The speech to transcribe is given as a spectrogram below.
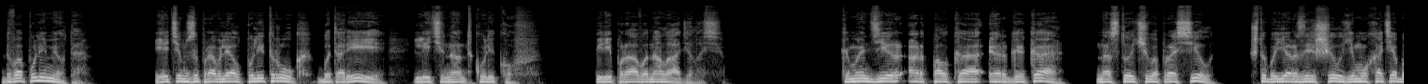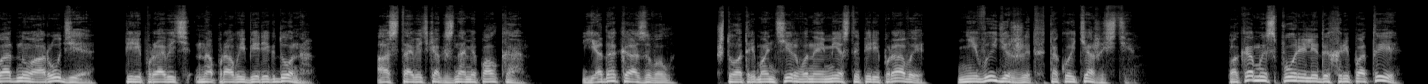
два пулемета. Этим заправлял политрук батареи лейтенант Куликов. Переправа наладилась. Командир артполка РГК настойчиво просил, чтобы я разрешил ему хотя бы одно орудие переправить на правый берег Дона, оставить как знамя полка. Я доказывал, что отремонтированное место переправы не выдержит такой тяжести. Пока мы спорили до хрипоты,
